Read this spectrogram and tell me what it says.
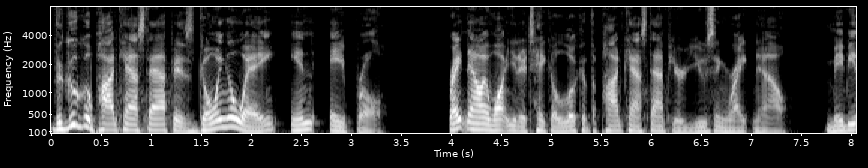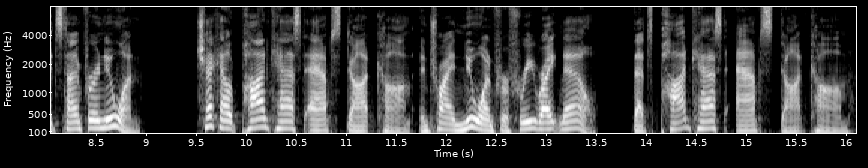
The Google Podcast app is going away in April. Right now, I want you to take a look at the podcast app you're using right now. Maybe it's time for a new one. Check out podcastapps.com and try a new one for free right now. That's podcastapps.com.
